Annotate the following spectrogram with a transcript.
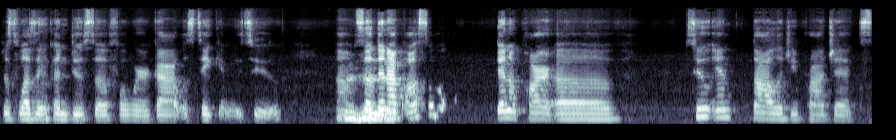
just wasn't conducive for where God was taking me to. Um, mm-hmm. So then mm-hmm. I've also been a part of two anthology projects,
